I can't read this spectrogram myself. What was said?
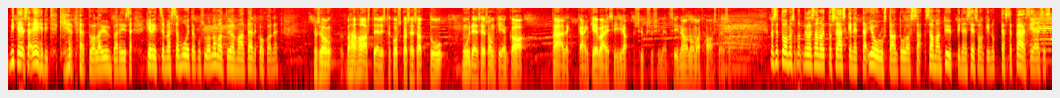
Miten sä ehdit kiertää tuolla ympäriinsä keritsemässä muita, kun sulla on oma työmaa tämän kokoinen? No se on vähän haasteellista, koska se sattuu muiden sesonkien kanssa päällekkäin keväisiin ja syksyisin, että siinä on omat haasteensa. No se Tuomas sanoi tuossa äsken, että joulusta on tulossa samantyyppinen sesonki nyt tässä pääsiäisessä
